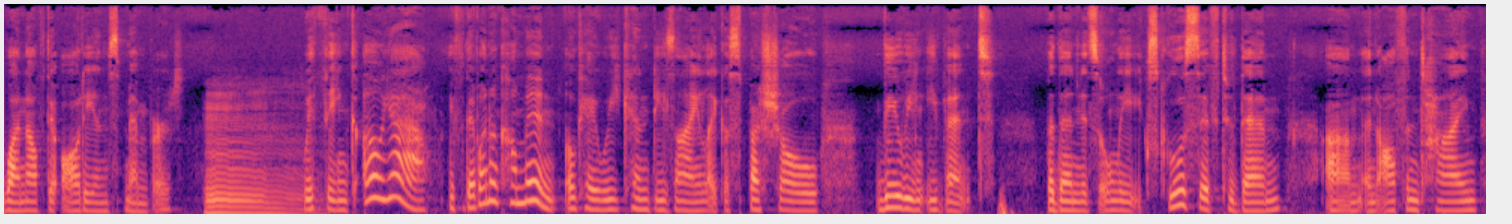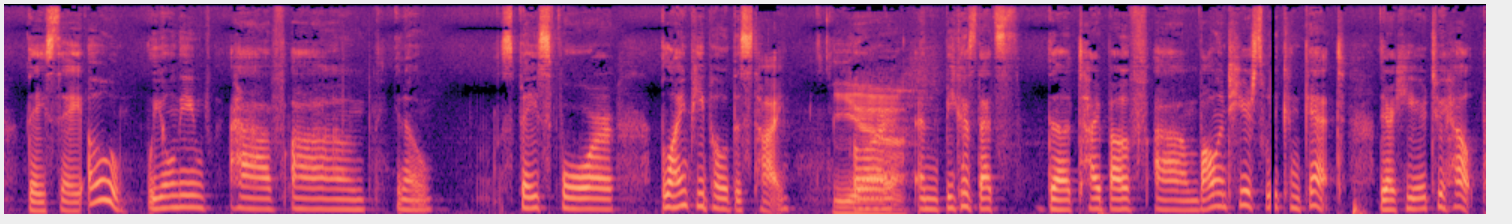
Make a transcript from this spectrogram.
one of the audience members we think, oh yeah, if they want to come in, okay, we can design like a special viewing event, but then it's only exclusive to them. Um, and oftentimes they say, oh, we only have um, you know space for blind people this time. Yeah. and because that's the type of um, volunteers we can get, they're here to help.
